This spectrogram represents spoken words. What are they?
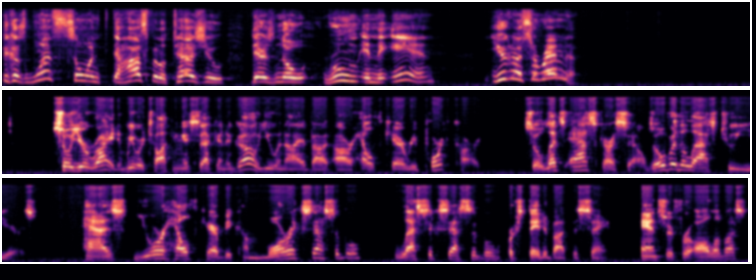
because once someone the hospital tells you there's no room in the inn, you're going to surrender. So you're right. And we were talking a second ago, you and I, about our healthcare report card. So let's ask ourselves over the last two years, has your healthcare become more accessible, less accessible, or stayed about the same? Answer for all of us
